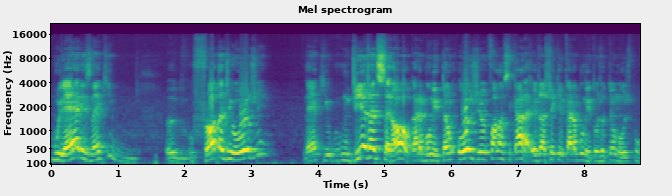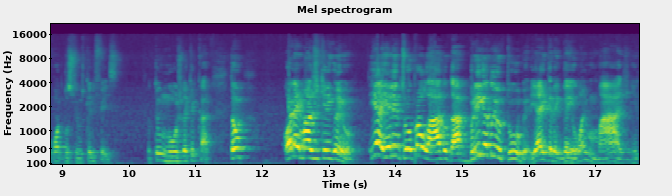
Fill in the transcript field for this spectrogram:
mulheres, né, que o frota de hoje né? Que um dia já disseram, ó, oh, o cara é bonitão. Hoje eu falo assim, cara, eu já achei aquele cara bonito. Hoje eu tenho nojo por conta dos filmes que ele fez. Eu tenho nojo daquele cara. Então, olha a imagem que ele ganhou. E aí ele entrou para o lado da briga do youtuber. E aí ganhou uma imagem,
